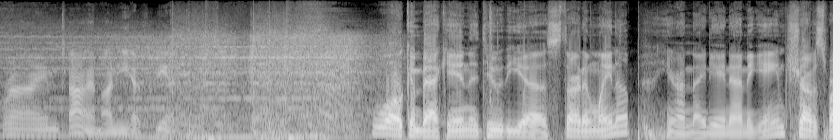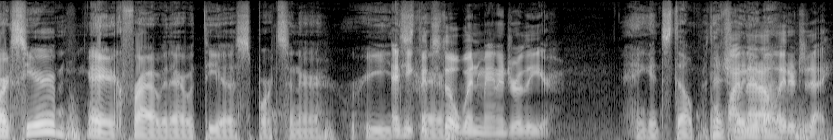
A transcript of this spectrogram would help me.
prime time on ESPN. Welcome back in to the uh, starting lineup here on 98.9 The Game. Travis Sparks here. Eric Fry over there with the uh, Sports Center reads. And he could there. still win manager of the year. He could still We'll potentially find that out later today.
